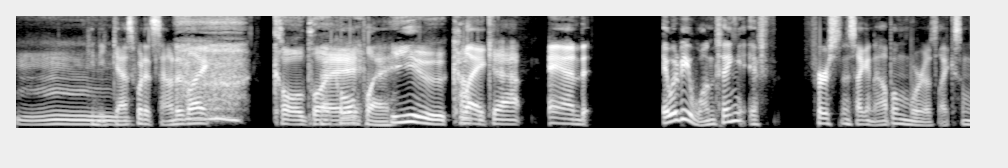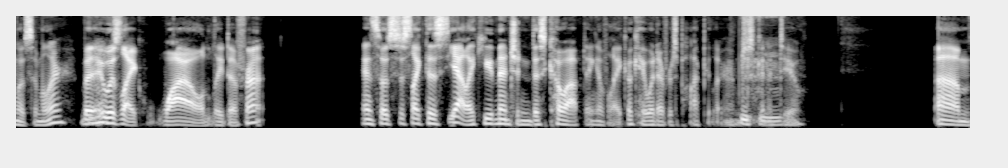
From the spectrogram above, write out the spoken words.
Mm. can you guess what it sounded like Coldplay. Like Coldplay. You Like- copycat. and it would be one thing if first and second album were like somewhat similar but it Mhm. was like wildly different and so it's just like this yeah like you mentioned this co-opting of like okay whatever's popular i'm just Mhm. gonna do um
